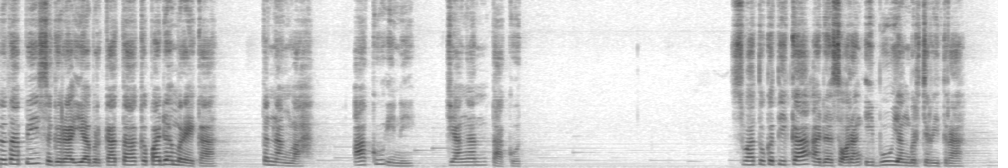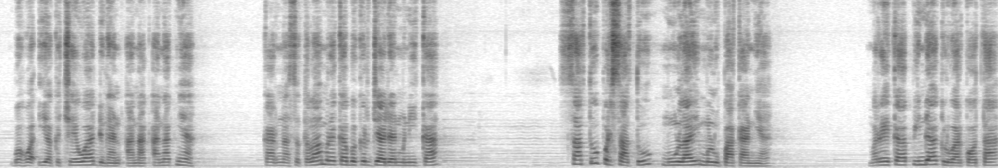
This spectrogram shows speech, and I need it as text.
Tetapi segera ia berkata kepada mereka, "Tenanglah, aku ini, jangan takut." Suatu ketika ada seorang ibu yang bercerita bahwa ia kecewa dengan anak-anaknya karena setelah mereka bekerja dan menikah, satu persatu mulai melupakannya. Mereka pindah keluar kota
